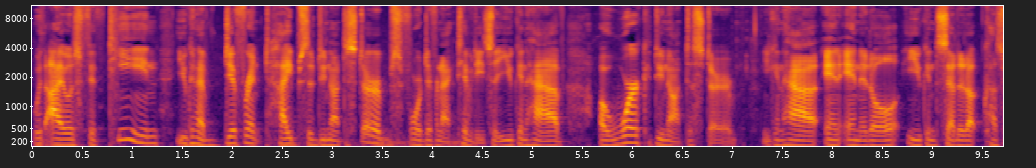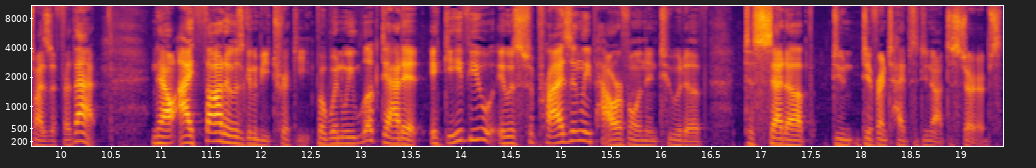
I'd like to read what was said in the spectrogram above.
With ios 15 you can have different types of do not disturbs for different activities. So you can have a work do not disturb you can have and, and it'll you can set it up customize it for that now, I thought it was going to be tricky, but when we looked at it, it gave you, it was surprisingly powerful and intuitive to set up do, different types of do not disturbs.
